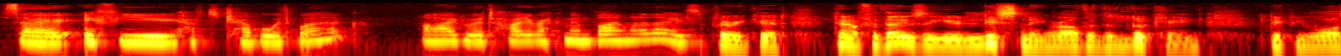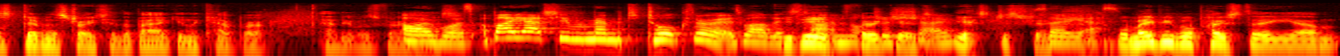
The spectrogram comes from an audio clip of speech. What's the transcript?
So if you have to travel with work, I would highly recommend buying one of those. Very good. Now, for those of you listening rather than looking, Lippy was demonstrating the bag in the camera, and it was very I nice. was, but I actually remembered to talk through it as well this time, not very just good. show. Yes, just show. So yes, Well, maybe we'll post a um,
